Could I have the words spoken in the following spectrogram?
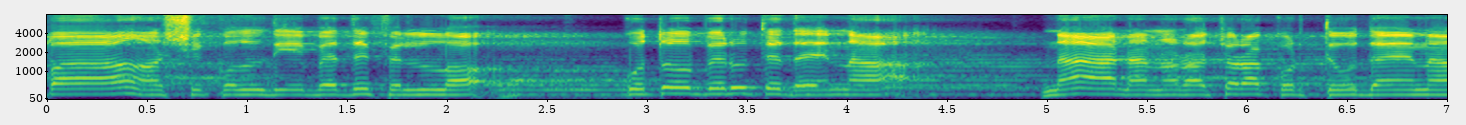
পা শিকল দিয়ে বেঁধে ফেলল। কোথাও বেরোতে দেয় না। না না, নড়াচড়া করতেও দেয় না।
